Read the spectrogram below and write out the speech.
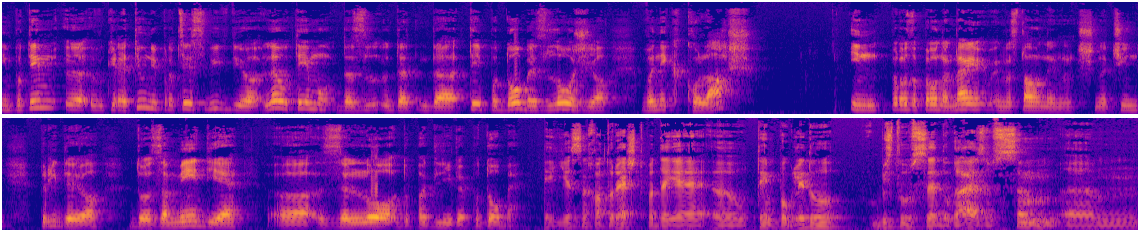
in potem uh, kreativni proces vidijo le v tem, da, da, da te podobe zložijo v nek kolaž, in pravzaprav na najenostavnejši način pridejo do za medije uh, zelo dopadljive podobe. Jaz sem hotel reči, pa, da je uh, v tem pogledu v bistvu se dogaja z vsem, um,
